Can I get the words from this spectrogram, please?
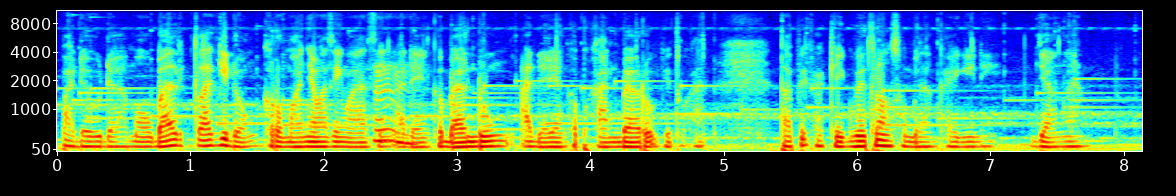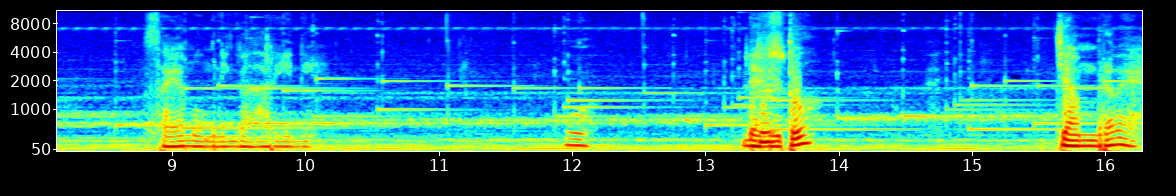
pada udah mau balik lagi dong ke rumahnya masing-masing Hmm. ada yang ke Bandung ada yang ke Pekanbaru gitu kan tapi kakek gue tuh langsung bilang kayak gini jangan saya mau meninggal hari ini Uh. dan Terus? itu jam berapa ya?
